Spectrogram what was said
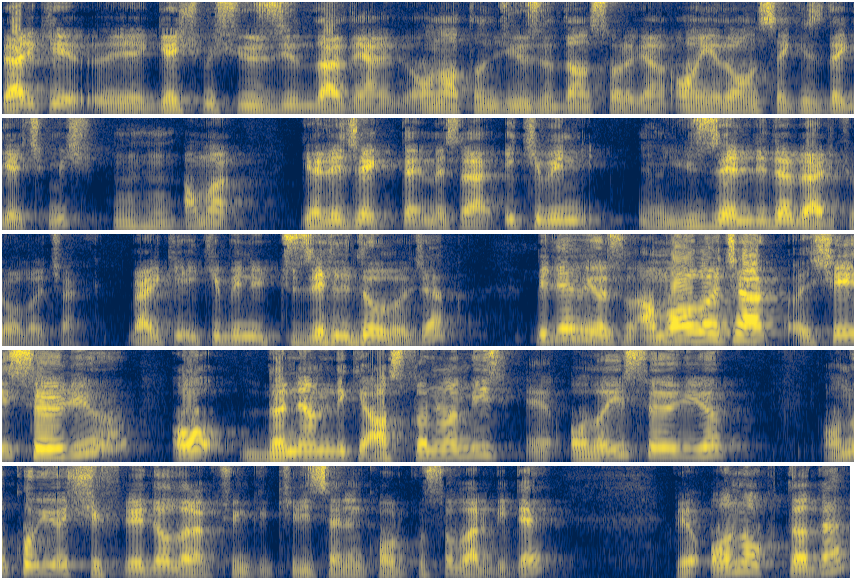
Belki e, geçmiş yüzyıllarda yani 16. yüzyıldan sonra gelen 17-18'de geçmiş. Ama gelecekte mesela 2150'de belki olacak. Belki 2350'de olacak. Bilemiyorsun ama olacak şeyi söylüyor. O dönemdeki astronomi e, olayı söylüyor. Onu koyuyor şifreli olarak çünkü kilisenin korkusu var bir de. Ve o noktada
